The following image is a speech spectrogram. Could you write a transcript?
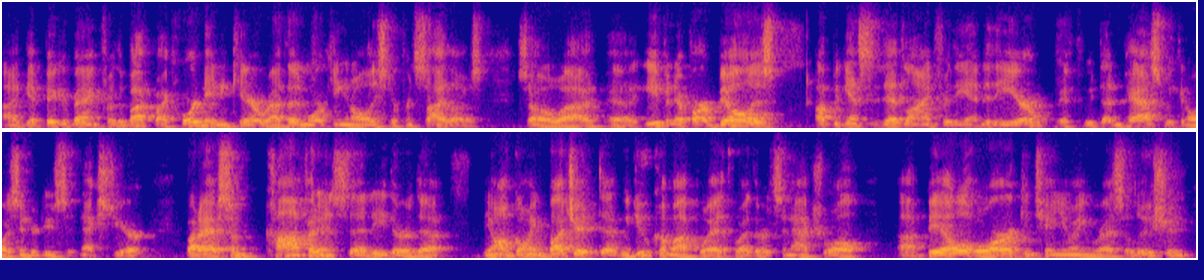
uh, get bigger bang for the buck by coordinating care rather than working in all these different silos. So uh, uh, even if our bill is up against the deadline for the end of the year, if it doesn't pass, we can always introduce it next year. But I have some confidence that either the the ongoing budget that we do come up with, whether it's an actual uh, bill or a continuing resolution,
